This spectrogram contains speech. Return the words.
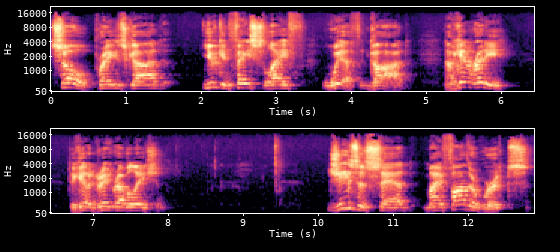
So, praise God, you can face life with God. Now, get ready to get a great revelation. Jesus said, My Father works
